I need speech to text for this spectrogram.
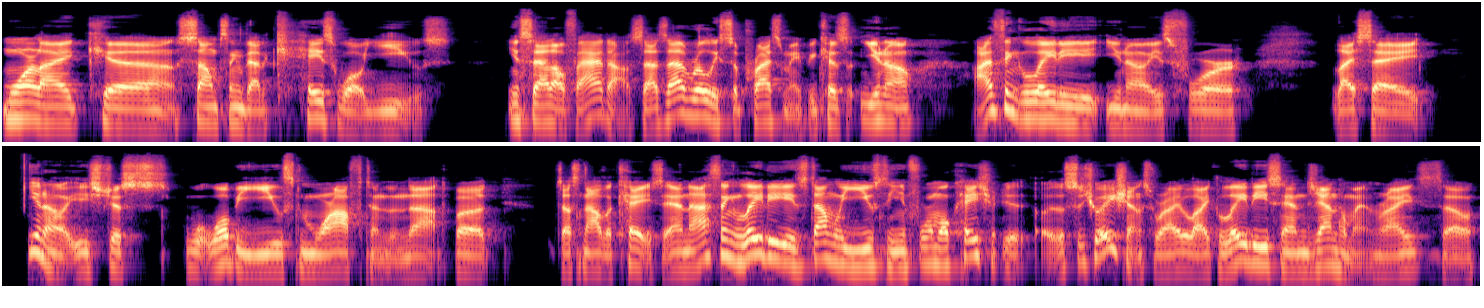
more like uh, something that kids will use instead of adults. That that really surprised me because you know I think lady you know is for let's say you know it's just will be used more often than that, but that's not the case. And I think lady is definitely used in formal uh, situations, right? Like ladies and gentlemen, right? So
